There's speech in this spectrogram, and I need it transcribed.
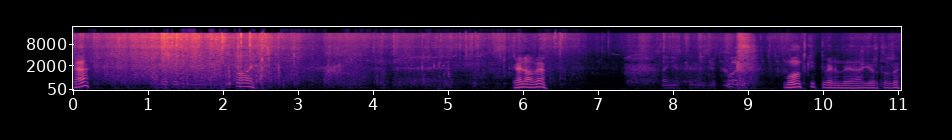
He? Ay. Gel abi. Sen yırttın biz yırtamadık. Mont gitti benim de ya yırtıldı.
